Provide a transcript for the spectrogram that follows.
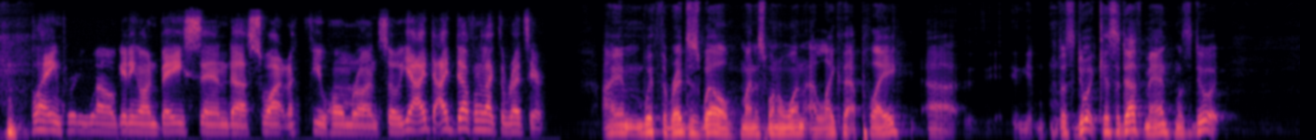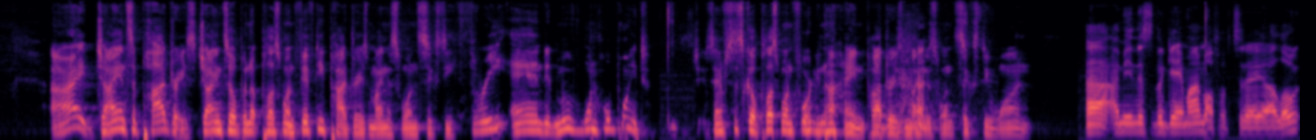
playing pretty well, getting on base and uh, swatting a few home runs. So, yeah, I, I definitely like the Reds here. I am with the Reds as well, minus 101. I like that play. Uh, let's do it. Kiss of death, man. Let's do it. All right, Giants at Padres. Giants open up plus 150, Padres minus 163, and it moved one whole point. San Francisco plus 149, Padres minus 161. Uh, I mean, this is the game I'm off of today. Uh, Lo-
